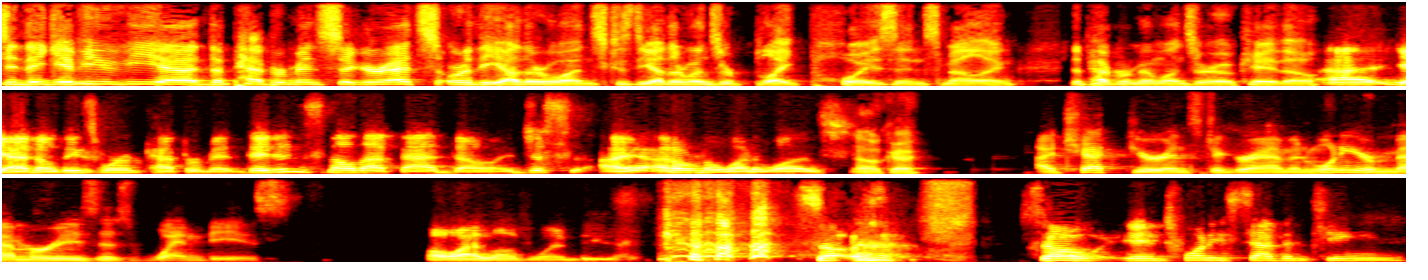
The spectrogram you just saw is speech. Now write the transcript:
Did they give you the uh, the peppermint cigarettes or the other ones? Because the other ones are like poison smelling. The peppermint ones are okay though. Uh, yeah, no, these weren't peppermint. They didn't smell that bad though. It just, I, I don't know what it was. Okay. I checked your Instagram, and one of your memories is Wendy's. Oh, I love Wendy's. So, so in 2017,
